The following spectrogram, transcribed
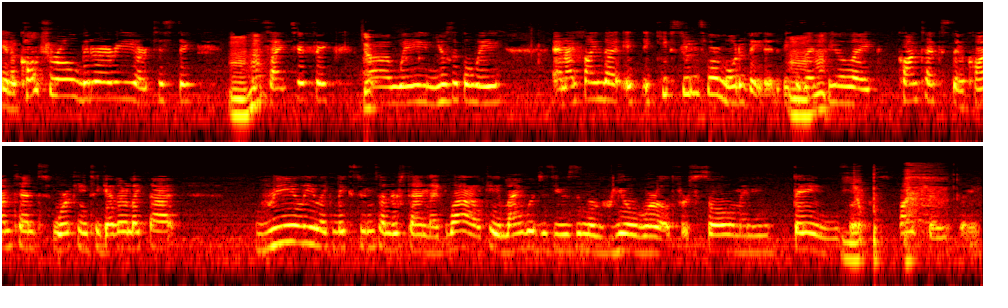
in a cultural, literary, artistic hmm scientific Yep. uh, way, musical way. And I find that it, it keeps students more motivated because I Mhm. feel like context and content working together like that really like make students understand like wow okay language is used in the real world for so many things Yep. like functions and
